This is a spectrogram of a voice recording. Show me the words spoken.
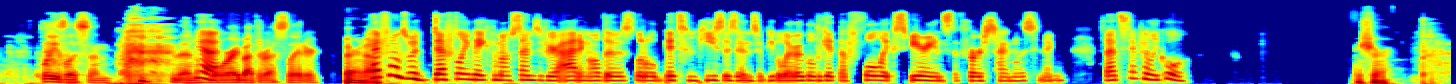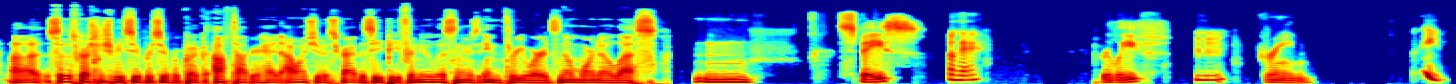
please listen, and then Yeah. we'll worry about the rest later. Fair enough. Headphones would definitely make the most sense if you're adding all those little bits and pieces in so people are able to get the full experience the first time listening. So, that's definitely cool. For sure. Uh, so this question should be super, super quick. Off the top of your head, I want you to describe the EP for new listeners in three words, no more, no less. Mm, space, Okay. relief, hmm green. Green.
